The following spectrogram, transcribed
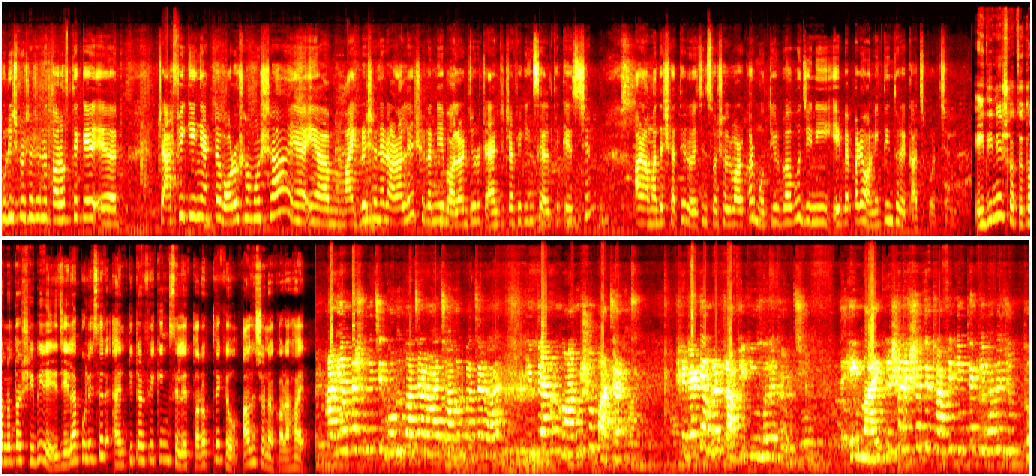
পুলিশ প্রশাসনের তরফ থেকে ট্রাফিকিং একটা বড় সমস্যা মাইগ্রেশনের আড়ালে সেটা নিয়ে বলার জন্য অ্যান্টি ট্রাফিকিং সেল থেকে এসছেন। আর আমাদের সাথে রয়েছেন সোশ্যাল ওয়ার্কার মতিউর বাবু যিনি এই ব্যাপারে অনেক দিন ধরে কাজ করছেন। এই দিনের সচেতনতা শিবিরে জেলা পুলিশের অ্যান্টি ট্রাফিকিং সেলের তরফ থেকেও আলোচনা করা হয়। আগে আমরা শুনেছি গরু পাচার হয় ছাগল পাচার হয় কিন্তু এখন মানুষও পাচার হয়। সেটাকে আমরা ট্রাফিকিং বলে তো এই মাইগ্রেশনের সাথে ট্রাফিকিংটা কীভাবে যুক্ত?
